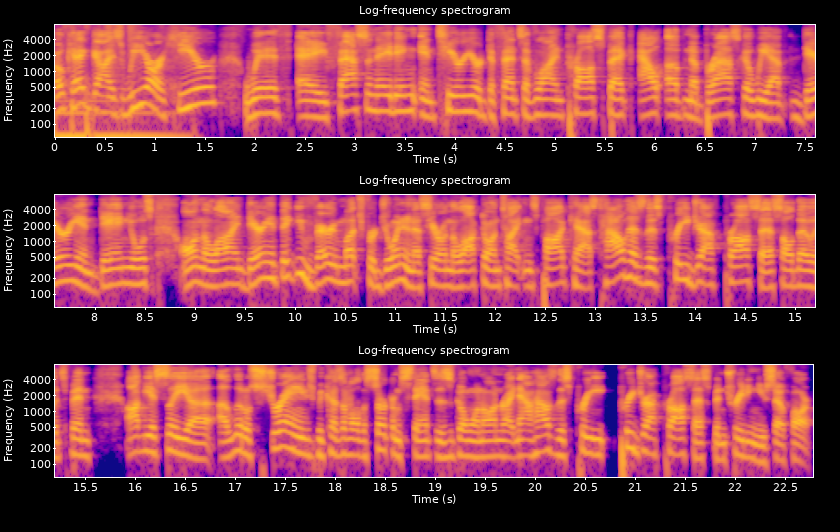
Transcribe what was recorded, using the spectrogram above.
Okay, guys, we are here with a fascinating interior defensive line prospect out of Nebraska. We have Darrion Daniels on the line. Darrion, thank you very much for joining us here on the Locked On Titans podcast. How has this pre draft process, although it's been obviously a, uh, a, little strange because of all the circumstances going on right now, how's this pre draft process been treating you so far?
